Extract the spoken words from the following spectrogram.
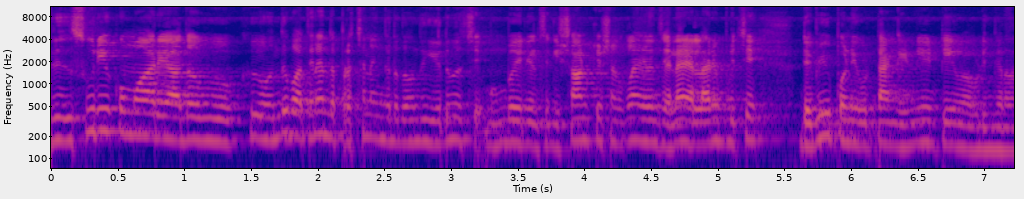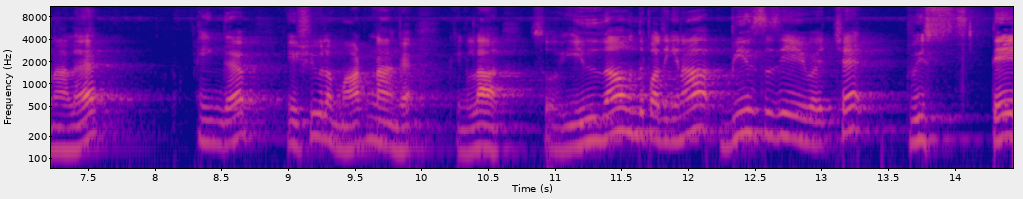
இது சூரியகுமார் யாதவுக்கு வந்து பார்த்தீங்கன்னா இந்த பிரச்சனைங்கிறது வந்து இருந்துச்சு. மும்பை இந்தியன்ஸுக்கு இஷான் கிஷனுக்குலாம் இருந்துச்சு. எல்லாம் எல்லாரையும் பிடிச்சி டெபியூ பண்ணி விட்டாங்க இந்தியன் டீம் அப்படிங்கிறதுனால. இங்கே இஷ்யூவில் மாட்டினாங்க. ஓகேங்களா? ஸோ இதுதான் வந்து பார்த்திங்கன்னா பிசிசிஐ வச்ச ட்விஸ்டே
